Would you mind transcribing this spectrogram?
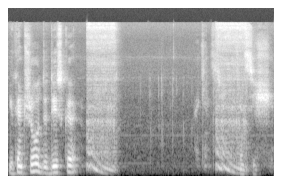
You can throw the disc. Uh, I can see. I can see shit.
